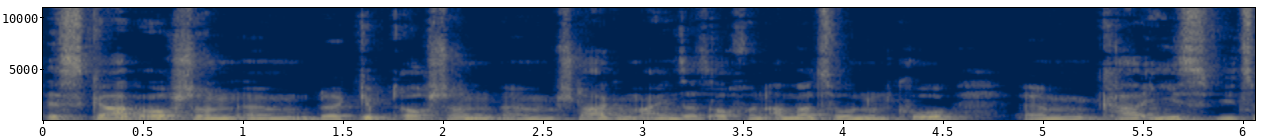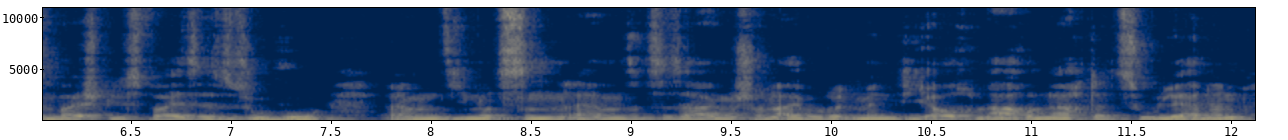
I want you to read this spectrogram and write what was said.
Es gab auch schon ähm, oder gibt auch schon ähm, stark im Einsatz auch von Amazon und Co. Ähm, KIs, wie zum Beispiel Suvu, ähm, die nutzen ähm, sozusagen schon Algorithmen, die auch nach und nach dazulernen.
